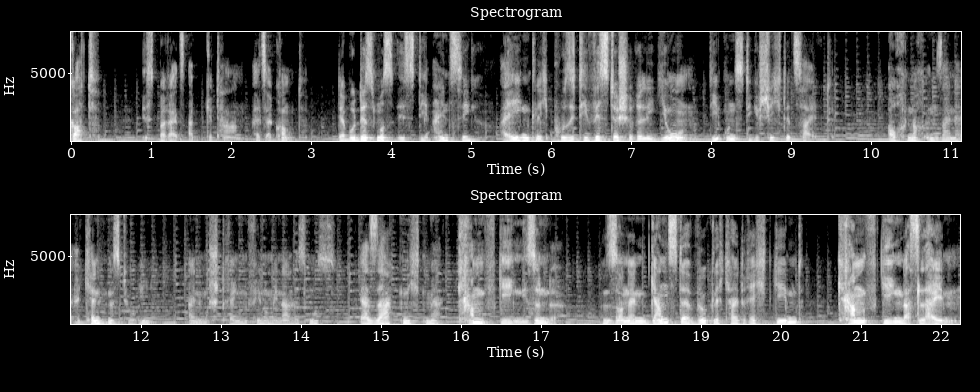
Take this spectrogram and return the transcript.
Gott ist bereits abgetan, als er kommt. Der Buddhismus ist die einzige, eigentlich positivistische Religion, die uns die Geschichte zeigt. Auch noch in seiner Erkenntnistheorie, einem strengen Phänomenalismus, er sagt nicht mehr Kampf gegen die Sünde, sondern ganz der Wirklichkeit rechtgebend Kampf gegen das Leiden.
